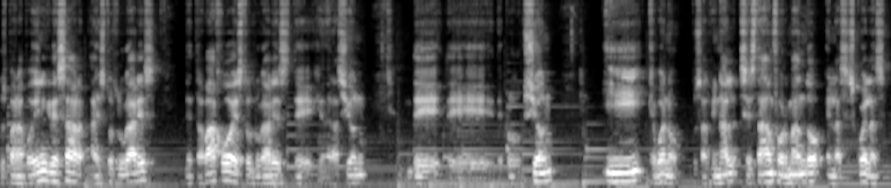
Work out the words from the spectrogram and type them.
pues para poder ingresar a estos lugares de trabajo, a estos lugares de generación de, producción y que bueno, pues al final se estaban formando en las escuelas.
